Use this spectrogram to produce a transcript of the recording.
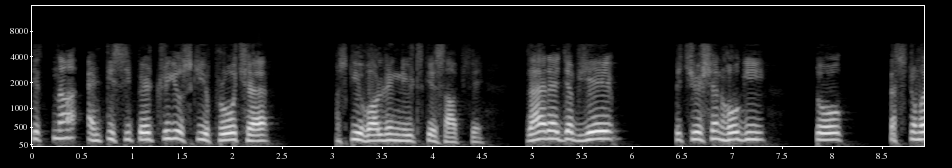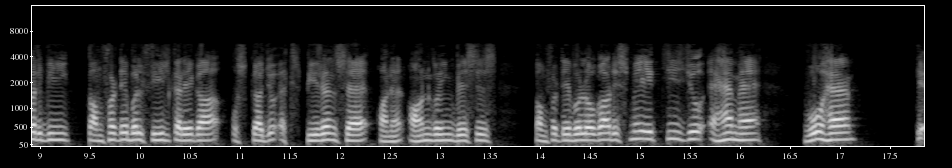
کتنا اینٹیسپیٹری اس کی اپروچ ہے، اس کی ایوالونگ نیڈس کے حساب سے۔ ظاہر ہے، جب یہ سچویشن ہوگی تو کسٹمر بھی کمفرٹیبل فیل کرے گا، اس کا جو ایکسپیرئنس ہے on an ongoing basis comfortable ہوگا۔ اور اس میں ایک چیز جو اہم ہے، وہ ہے کہ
